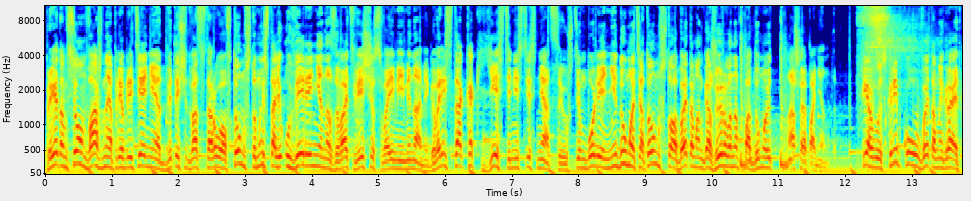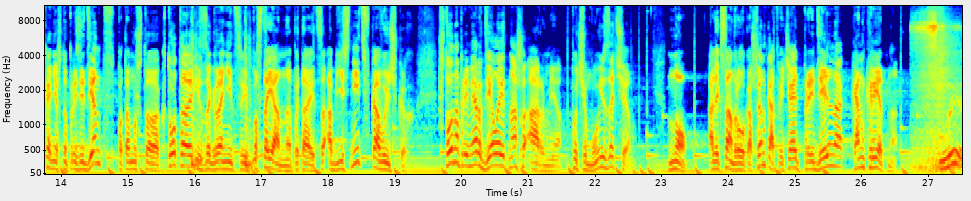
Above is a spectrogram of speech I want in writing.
При этом всем важное приобретение 2022 в том, что мы стали увереннее называть вещи своими именами, говорить так, как есть и не стесняться, и уж тем более не думать о том, что об этом ангажированно подумают наши оппоненты. Первую скрипку в этом играет, конечно, президент, потому что кто-то из-за границы постоянно пытается объяснить, в кавычках, что, например, делает наша армия, почему и зачем. Но Александр Лукашенко отвечает предельно конкретно. Мы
